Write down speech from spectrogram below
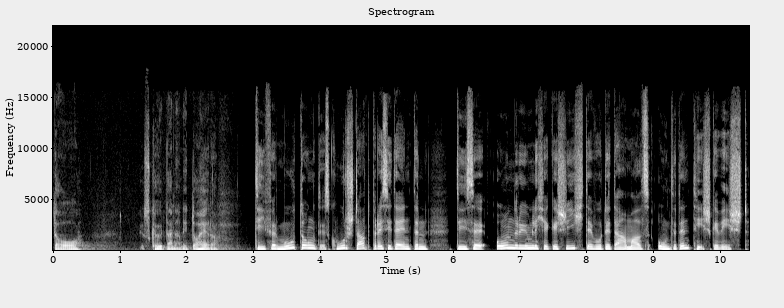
da, es gehört eigentlich nicht daher. Die Vermutung des Kurstadtpräsidenten, diese unrühmliche Geschichte wurde damals unter den Tisch gewischt.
